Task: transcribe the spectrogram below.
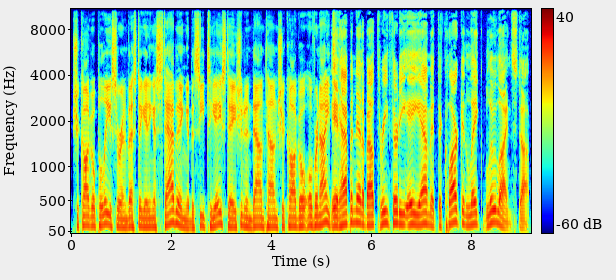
Chicago police are investigating a stabbing at a CTA station in downtown Chicago overnight. It happened at about 3:30 a.m. at the Clark and Lake Blue Line stop.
